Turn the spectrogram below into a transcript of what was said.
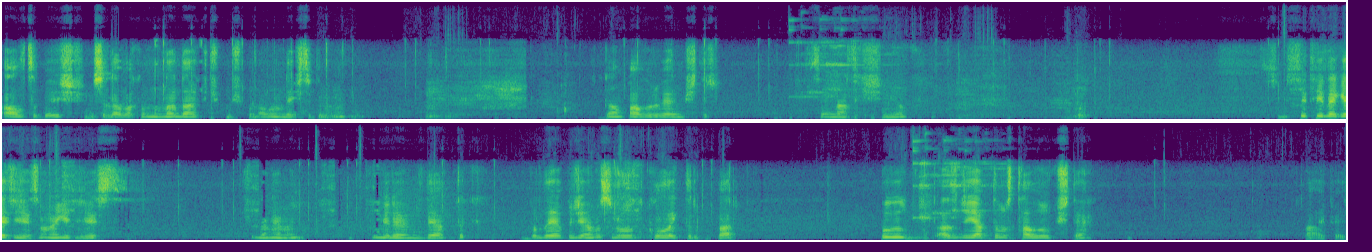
6 5 mesela bakın bunlar daha küçükmüş. Buna bunu değiştirdim hemen. Gunpowder vermiştir. Senin artık işin yok. Şimdi City ile geçeceğiz. Ona geçeceğiz. Şuradan hemen görevimizi de yaptık. Burada yapacağımız Root Collector var. Bu az önce yaptığımız tavuk işte. iPad.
